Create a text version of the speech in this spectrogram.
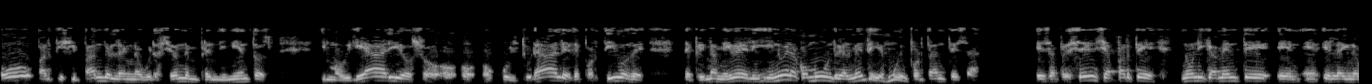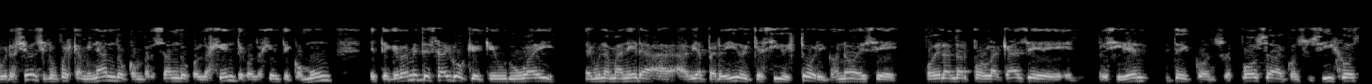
o participando en la inauguración de emprendimientos inmobiliarios o, culturales, deportivos de, de primer nivel. y no era común realmente y es muy importante esa esa presencia, aparte no únicamente en, la inauguración, sino pues caminando, conversando con la gente, con la gente común, este, que realmente es algo que, que Uruguay de alguna manera había perdido y que ha sido histórico, ¿no? Ese poder andar por la calle presidente con su esposa, con sus hijos,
